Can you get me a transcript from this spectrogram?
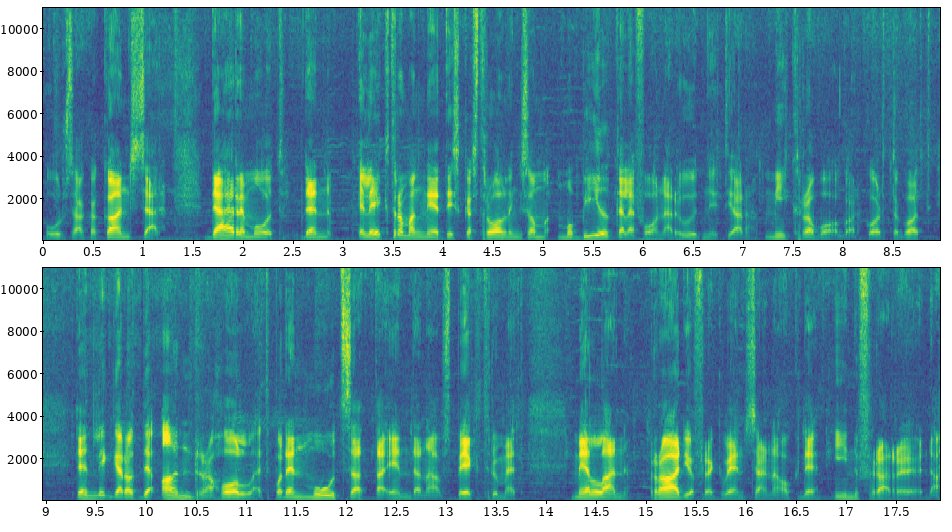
orsaka cancer. Däremot den elektromagnetiska strålning som mobiltelefoner utnyttjar, mikrovågor kort och gott, den ligger åt det andra hållet, på den motsatta änden av spektrumet, mellan radiofrekvenserna och det infraröda.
